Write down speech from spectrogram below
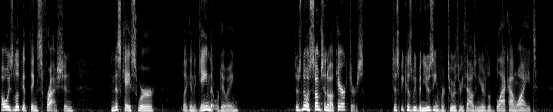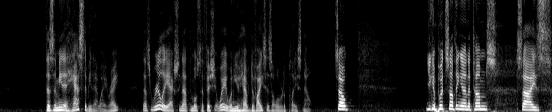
always look at things fresh. And in this case, we're like in a game that we're doing, there's no assumption about characters. Just because we've been using them for two or three thousand years with black on white doesn't mean it has to be that way, right? That's really actually not the most efficient way when you have devices all over the place now. So you can put something on a Tums size,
